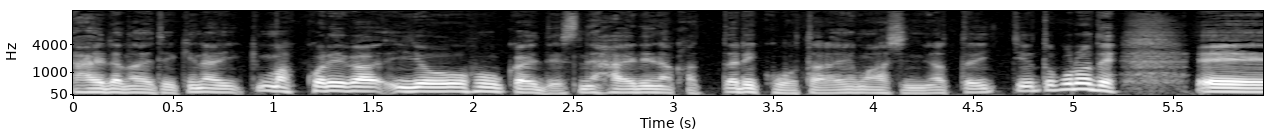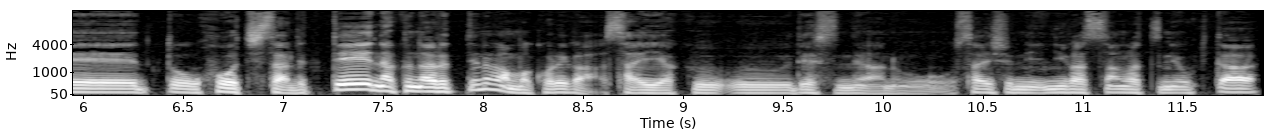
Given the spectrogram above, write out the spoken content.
入らないといけない、まあ、これが医療崩壊ですね。入れなかったりこうたらい回しになったりっていうところで、えー、と放置されて亡くなるっていうのが、まあ、これが最悪ですね。あの最初に2月3月に起きた、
